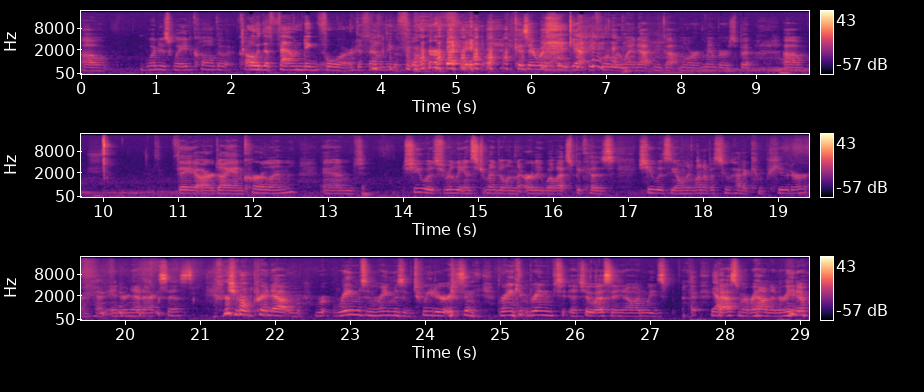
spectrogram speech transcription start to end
uh, what is Wade called? The, Oh, the founding four. the founding four, because there was a big gap before we went out and got more members. But um, they are Diane Curlin, and she was really instrumental in the early Willettes because she was the only one of us who had a computer and had internet access. She would print out r- reams and reams of tweeters and bring bring t- to us, you know, and we'd Yeah. pass them around and read them.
